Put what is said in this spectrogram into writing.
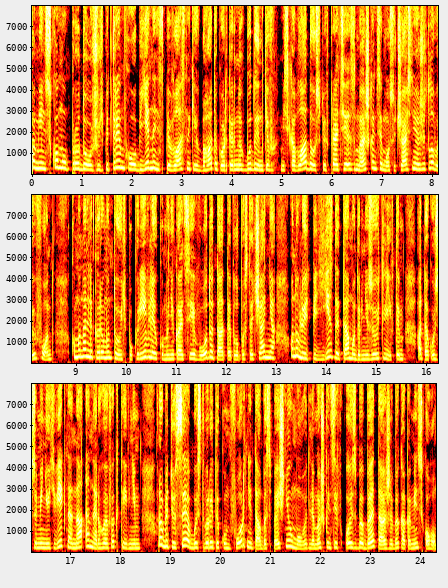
Кам'янському продовжують підтримку об'єднань співвласників багатоквартирних будинків. Міська влада у співпраці з мешканцями осучаснює житловий фонд. Комунальники ремонтують покрівлі, комунікації воду та теплопостачання, оновлюють під'їзди та модернізують ліфти, а також замінюють вікна на енергоефективні. Роблять усе, аби створити комфортні та безпечні умови для мешканців ОСББ та ЖБК Кам'янського.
